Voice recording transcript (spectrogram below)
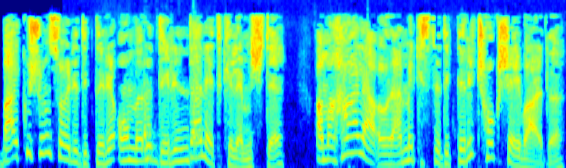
Baykuş'un söyledikleri onları derinden etkilemişti ama hala öğrenmek istedikleri çok şey vardı.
